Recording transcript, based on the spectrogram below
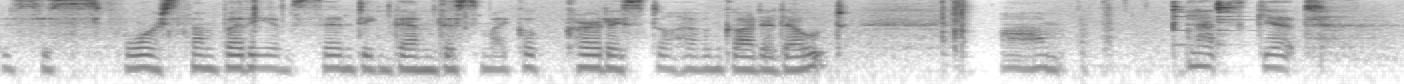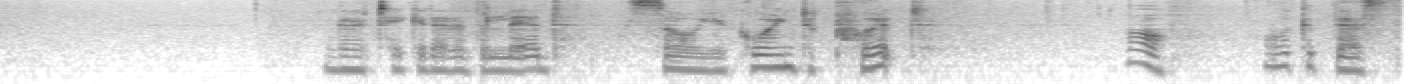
This is for somebody. I'm sending them this Michael card. I still haven't got it out. Um, let's get, I'm going to take it out of the lid. So you're going to put, oh, look at this.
